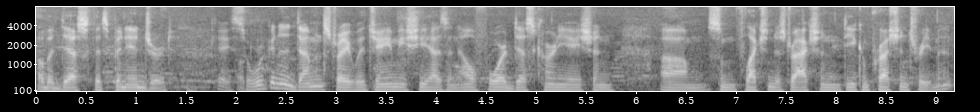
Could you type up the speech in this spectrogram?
of a disc that's been injured. Okay, so we're going to demonstrate with Jamie. She has an L4 disc herniation, um, some flexion distraction decompression treatment.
